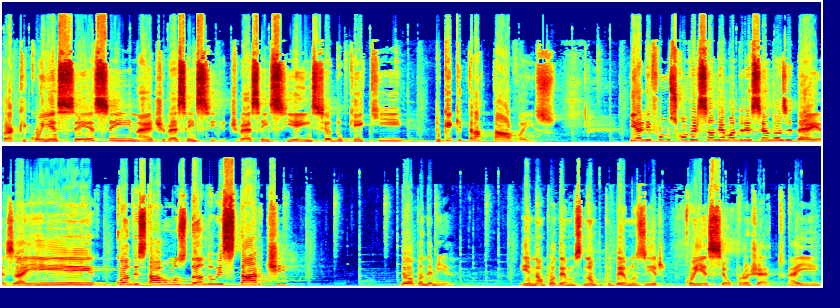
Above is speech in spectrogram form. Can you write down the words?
para que conhecessem, né, tivessem, tivessem ciência do que, que do que, que tratava isso. E ali fomos conversando e amadurecendo as ideias. Aí, quando estávamos dando o start, deu a pandemia. E não podemos, não pudemos ir conhecer o projeto. Aí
